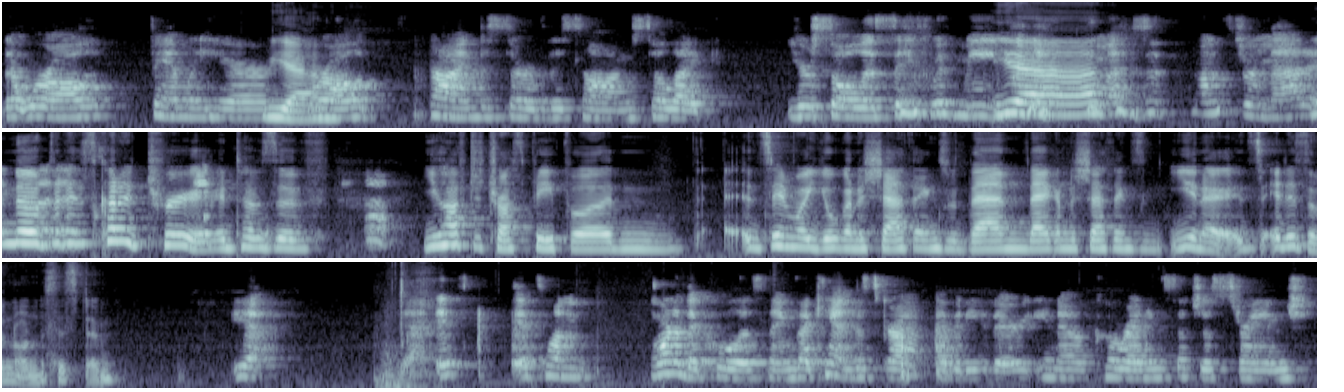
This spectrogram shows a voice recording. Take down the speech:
that we're all family here. Yeah. We're all trying to serve this song, so like your soul is safe with me. Yeah. it sounds dramatic. no, but it's kind of true in terms of Yeah. you have to trust people and the same way you're going to share things with them they're going to share things you know it's it is an honor system yeah, yeah. It's it's one one of the coolest things. I can't describe it either. You know, co-writing such a strange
